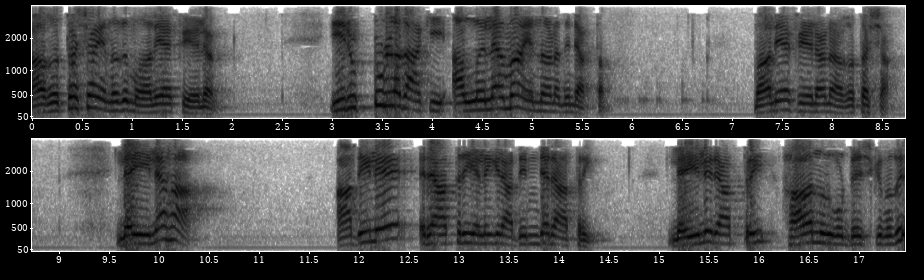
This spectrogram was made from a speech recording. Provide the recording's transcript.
അഹത്തശ എന്നത് മാലയായ ഫേലാണ്. ഇരുട്ടുള്ളതാക്കി അല്ലമ എന്നാണ് അതിന്റെ അർത്ഥം. മാലയായ ഫേലാണ് അഹത്തശ ലൈലഹ അതിലെ രാത്രി അല്ലെങ്കിൽ അതിന്റെ രാത്രി ലൈൽ രാത്രി ഹ എന്ന് ഉദ്ദേശിക്കുന്നത്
